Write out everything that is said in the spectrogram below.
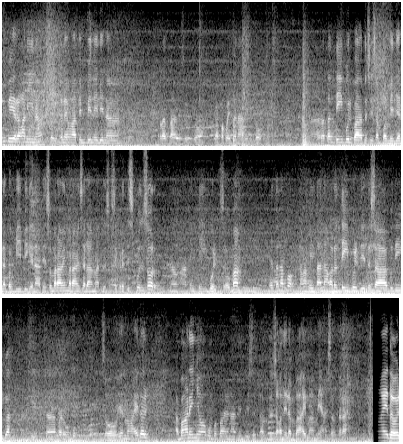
yung pera kanina. So ito na yung ating binili na ratan. So ito, papakwenta natin ito. Ah, ratan table para ito sa isang pamilya na pagbibigyan natin. So maraming maraming salamat doon sa secret sponsor ng ating table. So ma'am, ito na po. Nakakita na ako ng table dito sa Budiga. Sa Barubo. So yan mga idol. Abangan ninyo kung paano natin ito set up doon sa kanilang bahay mamaya. So tara. Mga idol,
